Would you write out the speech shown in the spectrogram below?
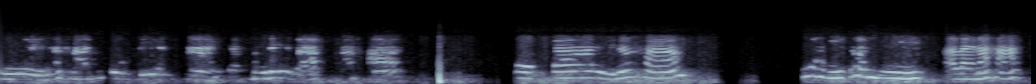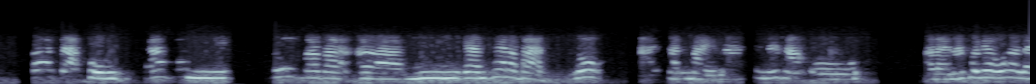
เลยนะคะ ที่โรงเรียนหากยังไม่ได้รับนะคะต่อไปนะคะพวกนี้ก็มีอะไรนะคะ ก็จากโควิดก็มีโรคระบาดเอ่อมีการแพร่ระบาดโรคสายพันธุ์ใหม่มาใช่ไหมคะโอ อะไรนะเขาเรียกว่าอะไร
